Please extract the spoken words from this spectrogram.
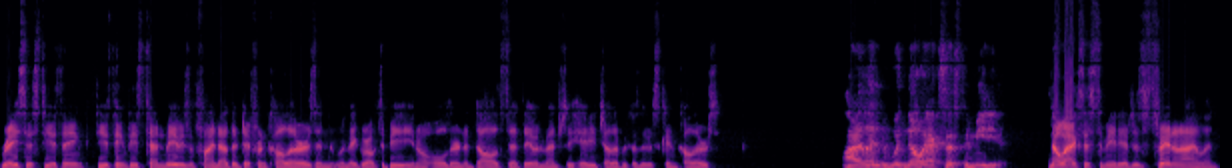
racist? Do you think? Do you think these ten babies would find out they're different colors, and when they grow up to be, you know, older and adults, that they would eventually hate each other because of their skin colors? Island with no access to media. No access to media, just straight on island.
